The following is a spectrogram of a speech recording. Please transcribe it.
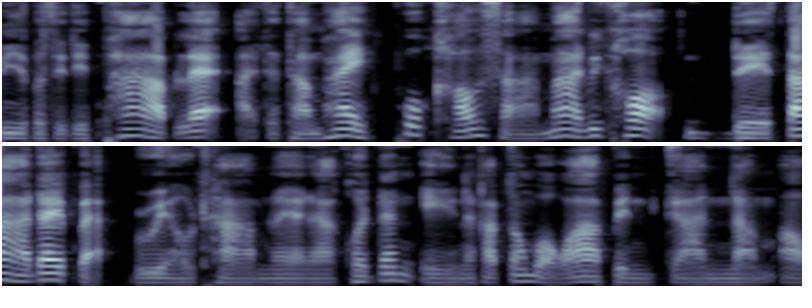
มีประสิทธิภาพ และอาจจะทำให้พวกเขาสามารถวิเคราะห์ Data ได้แบบ Real Time ในอนาคตนั่นเองนะครับ ต้องบอกว่าเป็นการนำเอา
